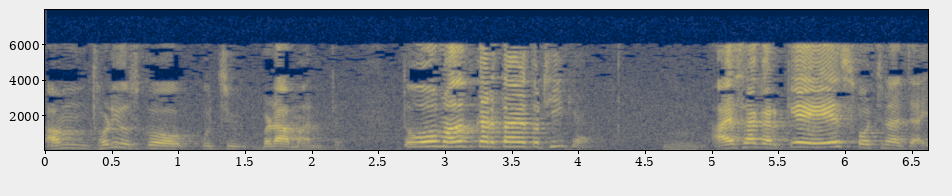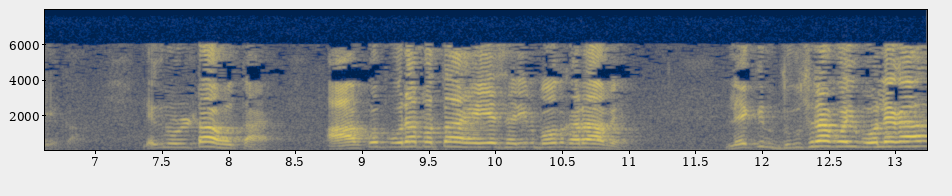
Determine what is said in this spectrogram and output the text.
हम थोड़ी उसको कुछ बड़ा मानते तो वो मदद करता है तो ठीक है। हम्म। ऐसा करके सोचना चाहिए कहा। लेकिन उल्टा होता है। आपको पूरा पता है ये शरीर बहुत खराब है। लेकिन दूसरा कोई बोलेगा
